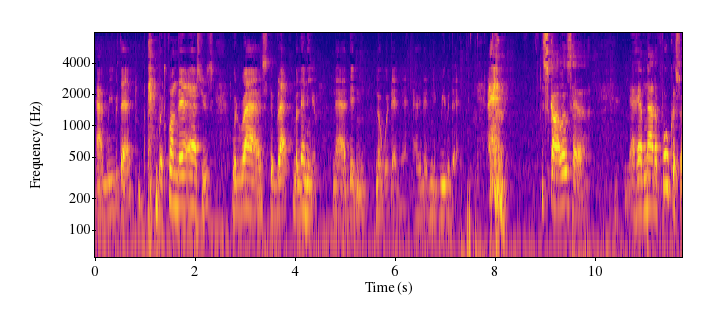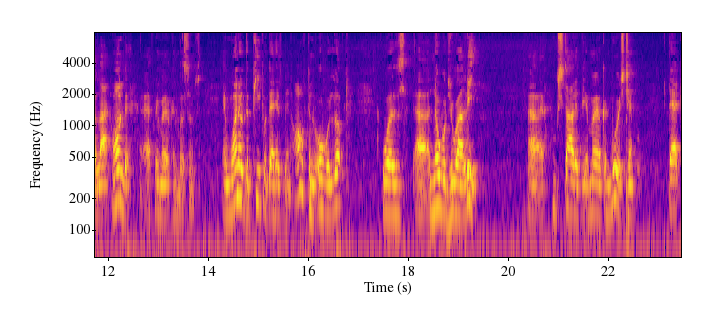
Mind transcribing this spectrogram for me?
I agree with that. but from their ashes would rise the black millennium. Now, I didn't know what that meant. I didn't agree with that. Scholars have, have not focused a lot on the African American Muslims. And one of the people that has been often overlooked was uh, Noble Drew Ali, uh, who started the American Moorish Temple. That,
